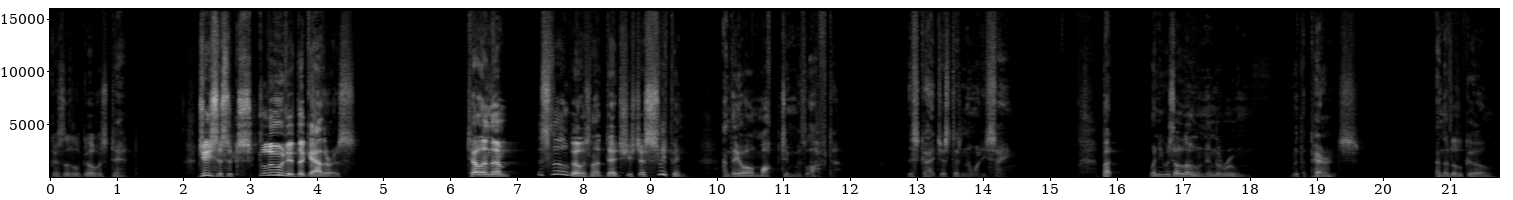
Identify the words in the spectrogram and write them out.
because the little girl was dead. Jesus excluded the gatherers, telling them, This little girl is not dead, she's just sleeping. And they all mocked him with laughter. This guy just doesn't know what he's saying. But when he was alone in the room with the parents and the little girl,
